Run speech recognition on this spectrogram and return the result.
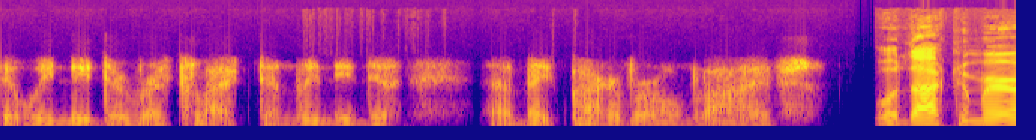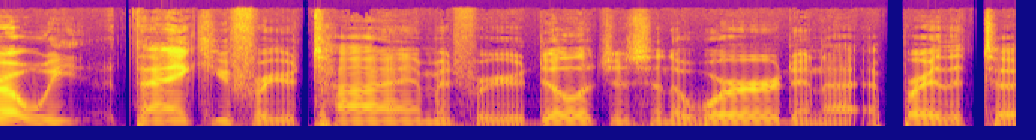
that we need to recollect and we need to uh, make part of our own lives. Well, Dr. Merrill, we thank you for your time and for your diligence in the Word, and I, pray that uh,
